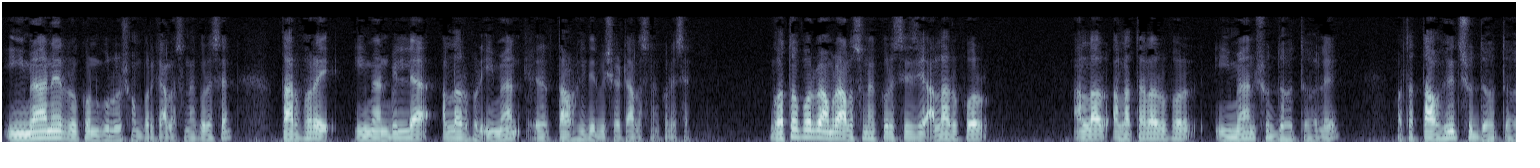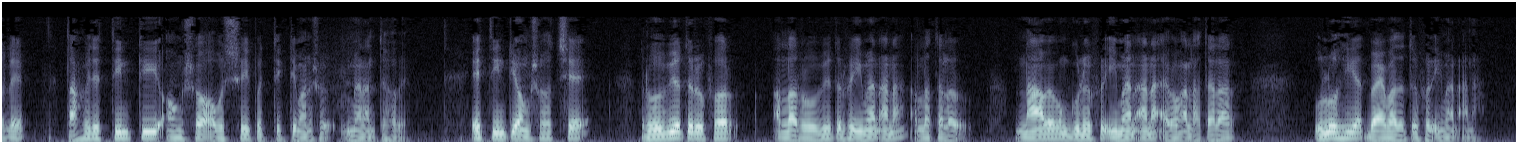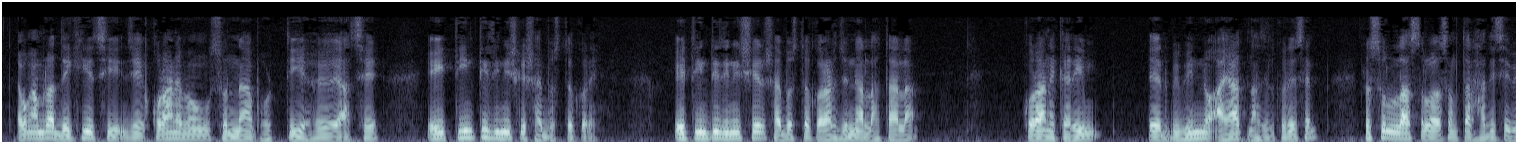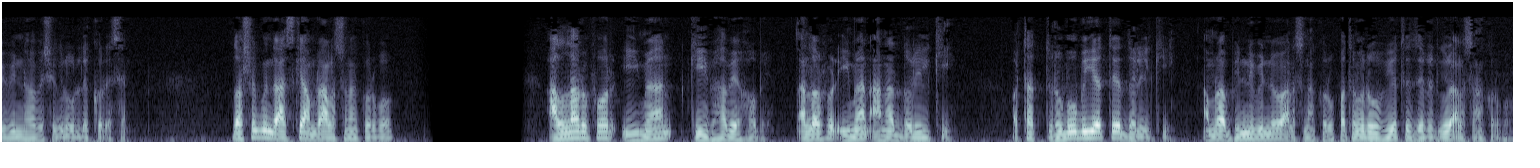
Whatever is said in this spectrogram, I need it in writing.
ইমানের রোকনগুলো সম্পর্কে আলোচনা করেছেন, তারপরে ইমান বিল্লা, আল্লাহর উপর ইমান এর তাওহিদের বিষয়টা আলোচনা করেছেন। গত পর্বে আমরা আলোচনা করেছি যে আল্লাহর উপর, আল্লাহ আল্লাহ তালার উপর ইমান শুদ্ধ হতে হলে, অর্থাৎ তাওহিদ শুদ্ধ হতে হলে তাহিদের তিনটি অংশ অবশ্যই প্রত্যেকটি মানুষ ইমান আনতে হবে। এই তিনটি অংশ হচ্ছে রবিয়তের উপর আল্লাহ রবিয়তের উপর ইমান আনা, আল্লাহ তালার নাম এবং গুণের উপর ইমান আনা এবং আল্লাহ তালার উলোহিয়াত বা আবাদতের উপর ইমান আনা। এবং আমরা দেখিয়েছি যে কোরআন এবং সন্না ভর্তি হয়ে আছে, এই তিনটি জিনিসকে সাব্যস্ত করে। এই তিনটি জিনিসের সাব্যস্ত করার জন্য আল্লাহ তালা কোরআনে করিম এর বিভিন্ন আয়াত নাজিল করেছেন। রসুল্লাহ সাল্লাম তার হাদিসে বিভিন্নভাবে সেগুলো উল্লেখ করেছেন। দর্শকবৃন্দ, আজকে আমরা আলোচনা করব আল্লাহর উপর ইমান কীভাবে হবে? আল্লাহর উপর ইমান আনার দলিল কি? অর্থাৎ রুবুবিয়তের দলিল কি? আমরা ভিন্ন ভিন্নভাবে আলোচনা করব। প্রথমে রুবিয়তের দলিলগুলো আলোচনা করব।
